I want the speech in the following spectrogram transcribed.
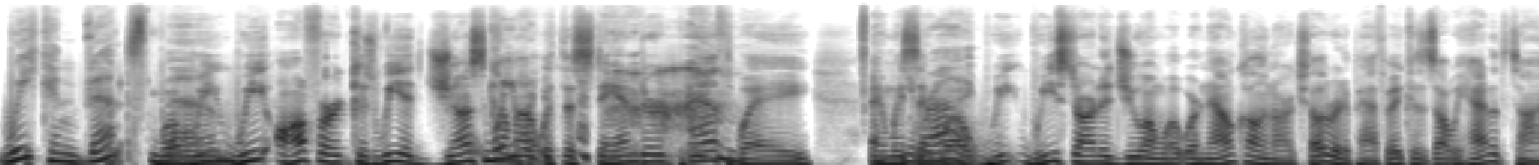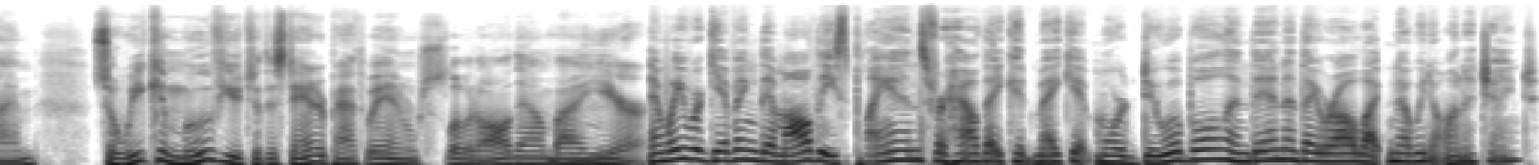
we convinced Well, we them. we offered because we had just We come were- out with the standard pathway, and we said, well, we we started you on what we're now calling our accelerated pathway because it's all we had at the time. So we can move you to the standard pathway and slow it all down by a Mhm. year. and we were giving them all these plans for how they could make it more doable. And then they were all like, no, we don't want to change.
